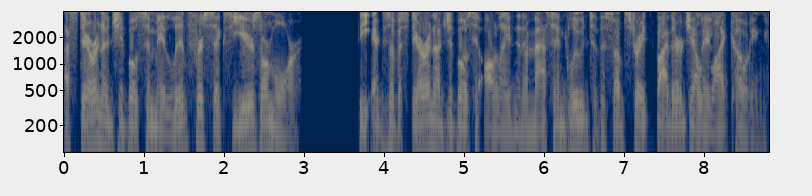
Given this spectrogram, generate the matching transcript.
Asterina gibbosa may live for six years or more. The eggs of Asterina gibbosa are laid in a mass and glued to the substrate by their jelly-like coating.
